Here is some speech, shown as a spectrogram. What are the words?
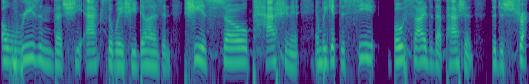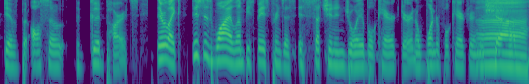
a reason that she acts the way she does, and she is so passionate, and we get to see both sides of that passion, the destructive but also the good parts. They were like, this is why Lumpy Space Princess is such an enjoyable character and a wonderful character in the show. Uh,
